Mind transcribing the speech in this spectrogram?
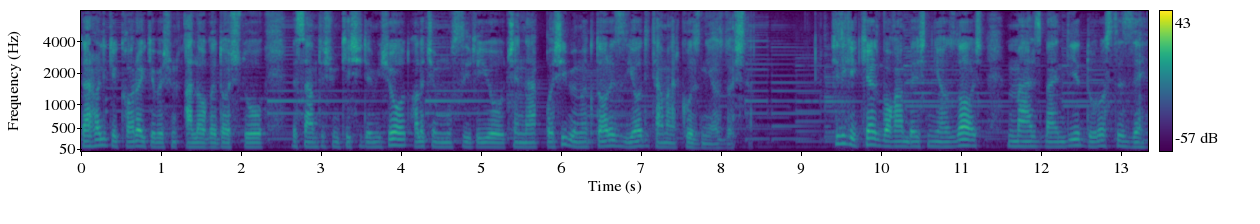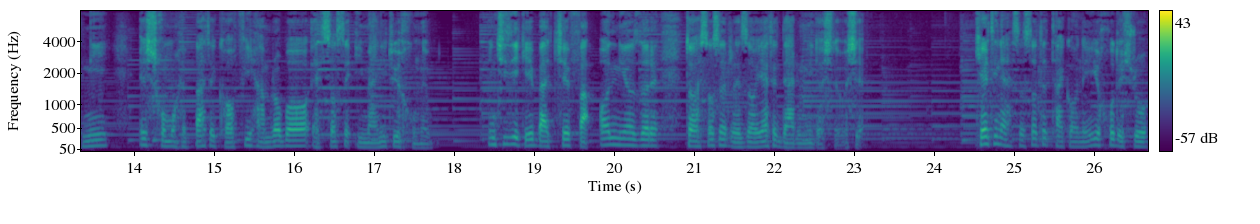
در حالی که کارهایی که بهشون علاقه داشت و به سمتشون کشیده می‌شد حالا چه موسیقی و چه نقاشی به مقدار زیادی تمرکز نیاز داشتن. چیزی که کرد واقعا بهش نیاز داشت مرزبندی درست ذهنی عشق و محبت کافی همراه با احساس ایمنی توی خونه بود. این چیزی که یه بچه فعال نیاز داره تا احساس رضایت درونی داشته باشه. کرت این احساسات تکانهی خودش رو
